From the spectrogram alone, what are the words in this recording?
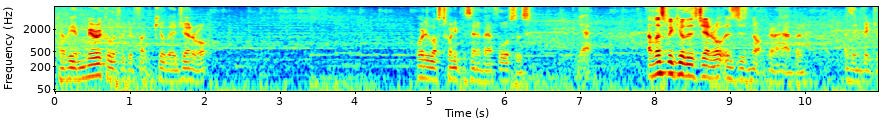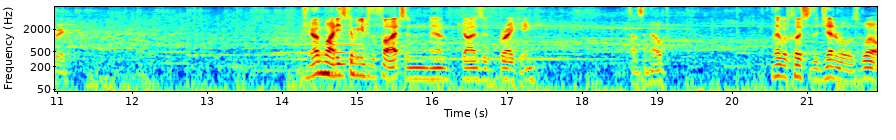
It'd be a miracle if we could fucking kill their general. Already lost 20% of our forces. Yeah. Unless we kill this general, it's just not gonna happen. As in victory. But you mind, he's coming into the fight, and now guys are breaking. Doesn't help. They were close to the general as well.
